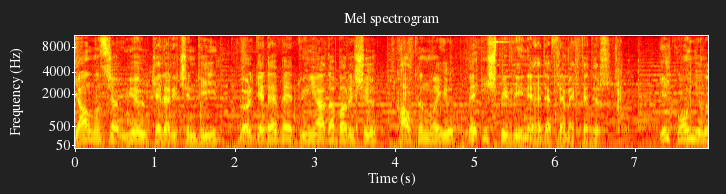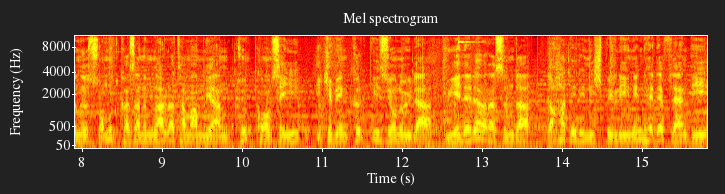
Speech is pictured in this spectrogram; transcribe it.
yalnızca üye ülkeler için değil, bölgede ve dünyada barışı, kalkınmayı ve işbirliğini hedeflemektedir. İlk 10 yılını somut kazanımlarla tamamlayan Türk Konseyi, 2040 vizyonuyla üyeleri arasında daha derin işbirliğinin hedeflendiği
